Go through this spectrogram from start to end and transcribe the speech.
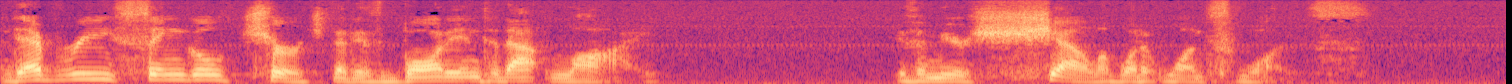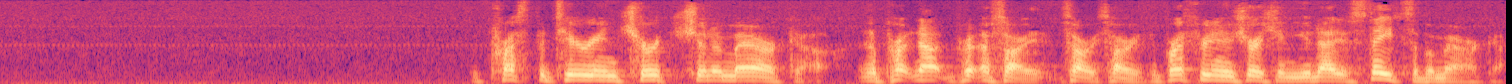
And every single church that is bought into that lie is a mere shell of what it once was. The Presbyterian Church in America, not, sorry, sorry, sorry, the Presbyterian Church in the United States of America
